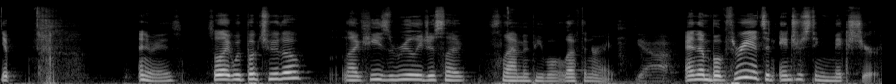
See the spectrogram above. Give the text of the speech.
Yep. Anyways, so like with book two though, like he's really just like slamming people left and right. Yeah. And then book three, it's an interesting mixture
